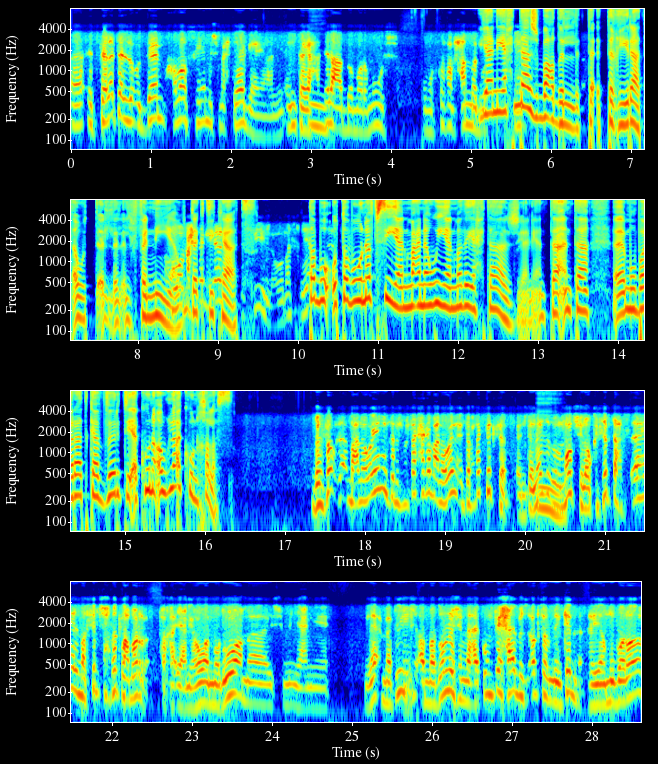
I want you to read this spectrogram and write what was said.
آه، الثلاثه اللي قدام خلاص هي مش محتاجة يعني أنت. هتلعب بمرموش ومصطفى محمد يعني يحتاج بعض الت- التغييرات أو الت- ال- الفنية هو أو محتاج التكتيكات. طب طب ونفسيا معنويا ماذا يحتاج؟ يعني أنت أنت آه، مباراة كاب فيردي أكون أو لا أكون خلص بالظبط لا معنويا أنت مش محتاج حاجة معنويا أنت محتاج تكسب. أنت نازل مم. الماتش لو كسبت هتتأهل ما كسبتش هتطلع بره. يعني هو الموضوع مش يعني لا ما فيش ما أظنش إن هيكون في حافز أكتر من كده. هي مباراة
